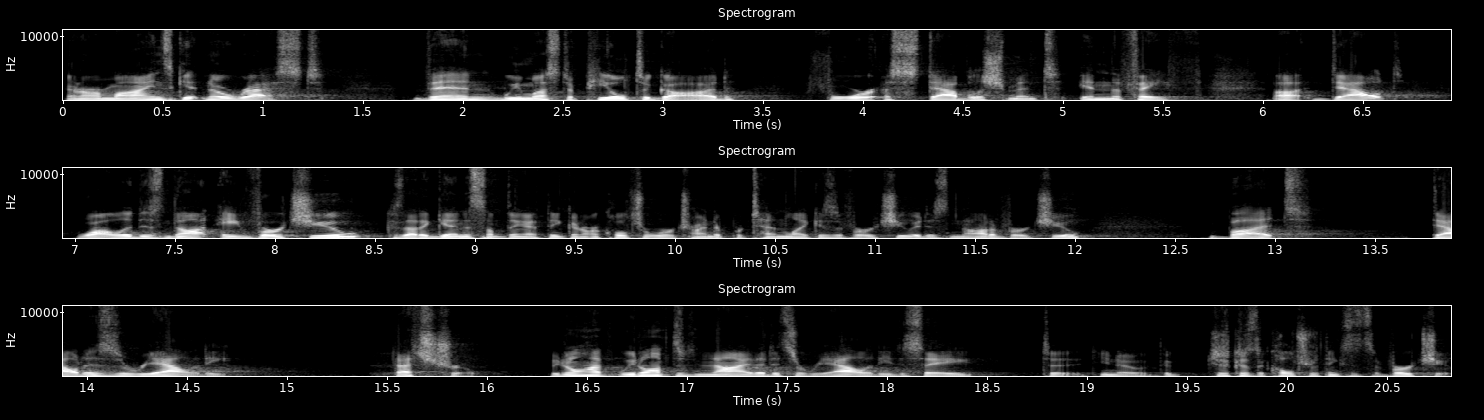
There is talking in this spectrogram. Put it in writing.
and our minds get no rest. Then we must appeal to God for establishment in the faith. Uh, doubt, while it is not a virtue, because that again is something I think in our culture we're trying to pretend like is a virtue, it is not a virtue, but doubt is a reality. That's true. We don't have, we don't have to deny that it's a reality to say, to, you know, the, just because the culture thinks it's a virtue.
